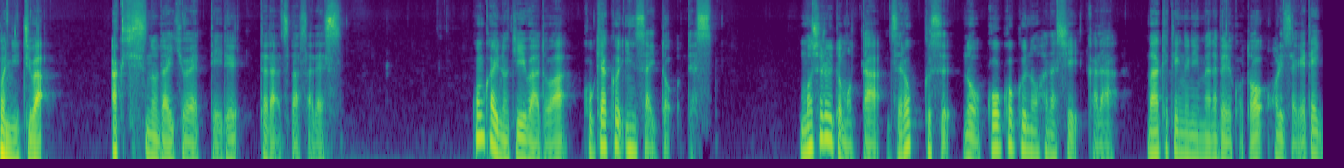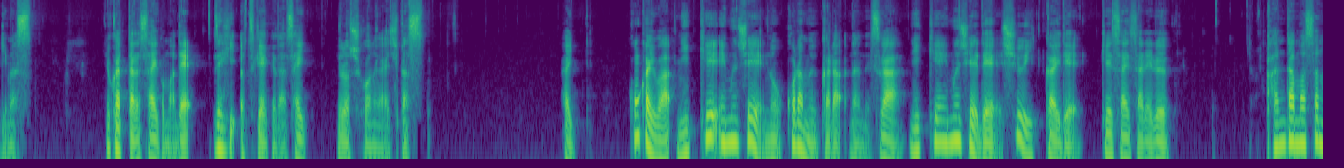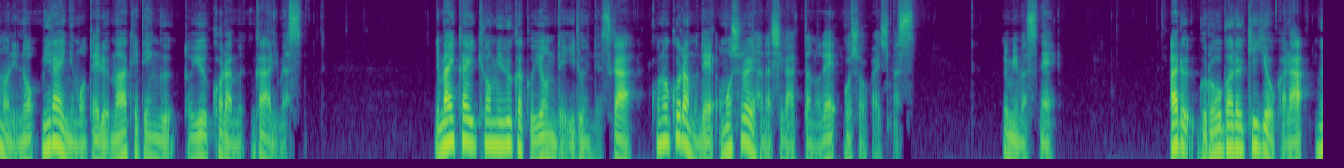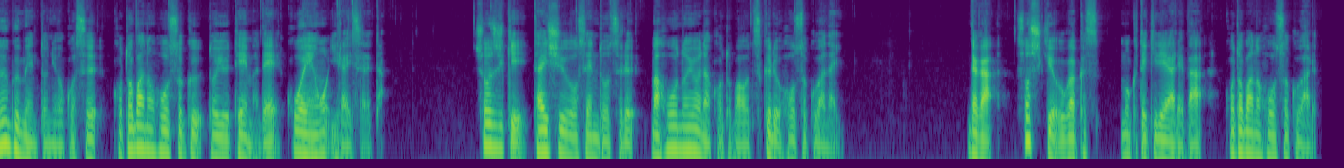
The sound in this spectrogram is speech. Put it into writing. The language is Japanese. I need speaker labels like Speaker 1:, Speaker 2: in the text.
Speaker 1: こんにちは。アクシスの代表をやっている多田翼です。今回のキーワードは顧客インサイトです。面白いと思ったゼロックスの広告の話からマーケティングに学べることを掘り下げていきます。よかったら最後までぜひお付き合いください。よろしくお願いします。はい。今回は日経 MJ のコラムからなんですが、日経 MJ で週1回で掲載される神田正則の未来に持てるマーケティングというコラムがあります。で、毎回興味深く読んでいるんですが、このコラムで面白い話があったのでご紹介します。読みますね。あるグローバル企業からムーブメントに起こす言葉の法則というテーマで講演を依頼された。正直、大衆を先導する魔法のような言葉を作る法則はない。だが、組織を動かす目的であれば言葉の法則はある。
